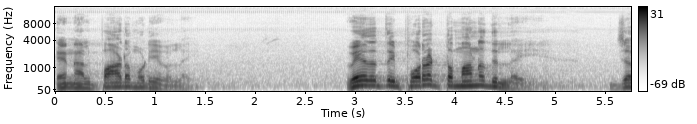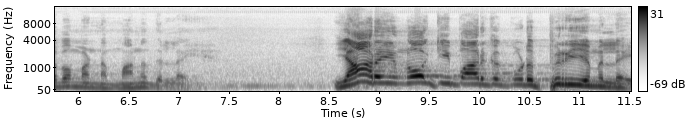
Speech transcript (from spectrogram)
என்னால் பாட முடியவில்லை. வேதத்தை புரட்ட மனதில்லை. ஜெபம் பண்ண மனதில்லை. யாரையும் நோக்கி பார்க்கக்கூட பிரியமில்லை.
